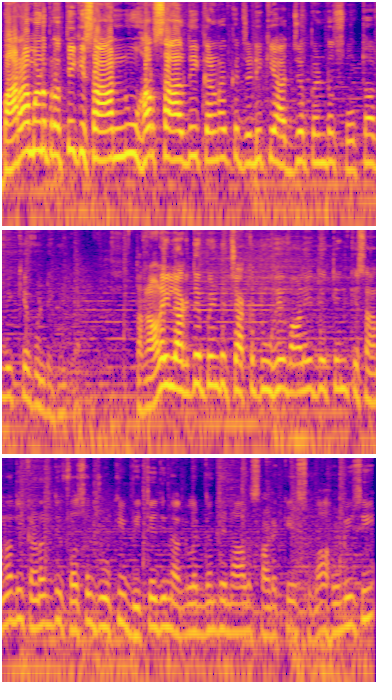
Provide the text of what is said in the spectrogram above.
12 ਮਣ ਪ੍ਰਤੀ ਕਿਸਾਨ ਨੂੰ ਹਰ ਸਾਲ ਦੀ ਕਣਕ ਜਿਹੜੀ ਕਿ ਅੱਜ ਪਿੰਡ ਸੋਤਾ ਵਿਖੇ ਵੰਡੀ ਗਈ ਹੈ। ਤਾਂ ਨਾਲ ਲੱਗਦੇ ਪਿੰਡ ਚੱਕ ਟੂਹੇ ਵਾਲੇ ਦੇ ਤਿੰਨ ਕਿਸਾਨਾਂ ਦੀ ਕਣਕ ਦੀ ਫਸਲ ਜੋ ਕਿ ਬੀਤੇ ਦਿਨ ਅੱਗ ਲੱਗਣ ਦੇ ਨਾਲ ਸੜ ਕੇ ਸਵਾਹ ਹੋ ਗਈ ਸੀ।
